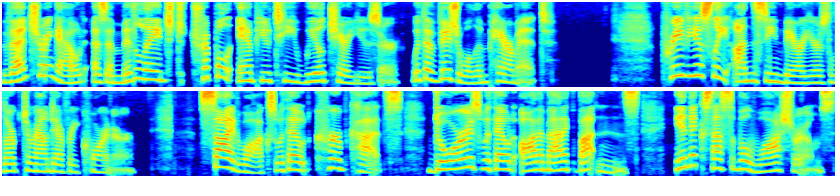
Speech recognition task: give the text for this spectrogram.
venturing out as a middle aged triple amputee wheelchair user with a visual impairment. Previously unseen barriers lurked around every corner. Sidewalks without curb cuts, doors without automatic buttons, inaccessible washrooms,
